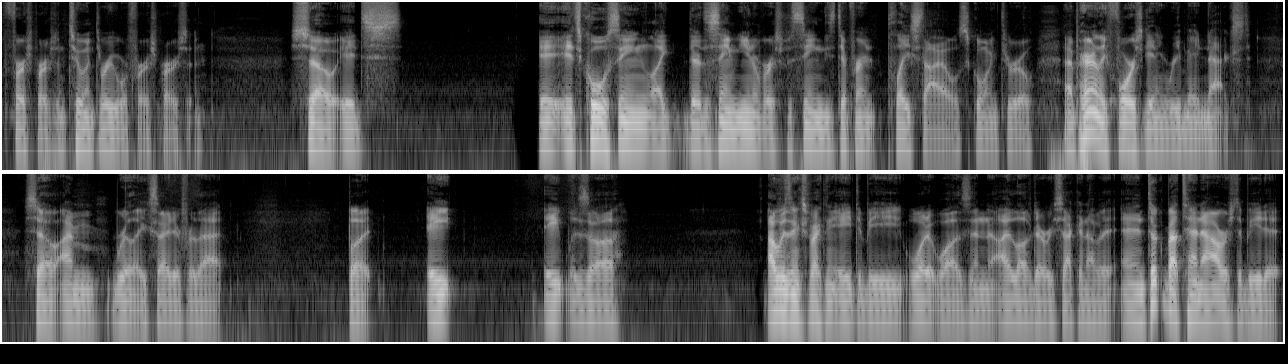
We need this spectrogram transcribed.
first person, two and three were first person. So it's it, it's cool seeing like they're the same universe, but seeing these different play styles going through. And apparently, four is getting remade next, so I'm really excited for that. But eight, eight was uh, I wasn't expecting eight to be what it was, and I loved every second of it. And it took about ten hours to beat it.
